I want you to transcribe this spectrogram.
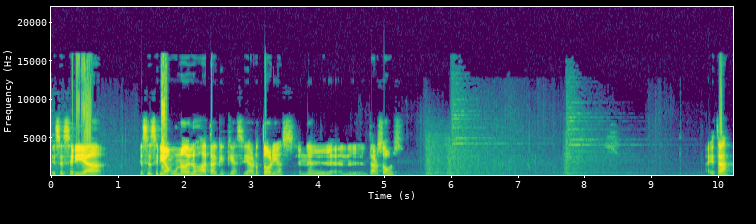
Ese sería, ese sería uno de los ataques que hacía Artorias en el, en el Dark Souls. Ahí está.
